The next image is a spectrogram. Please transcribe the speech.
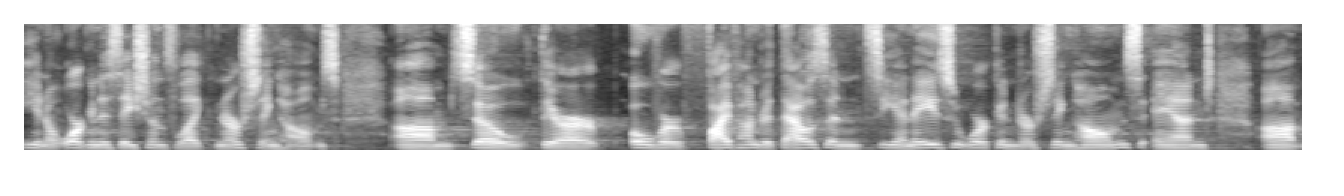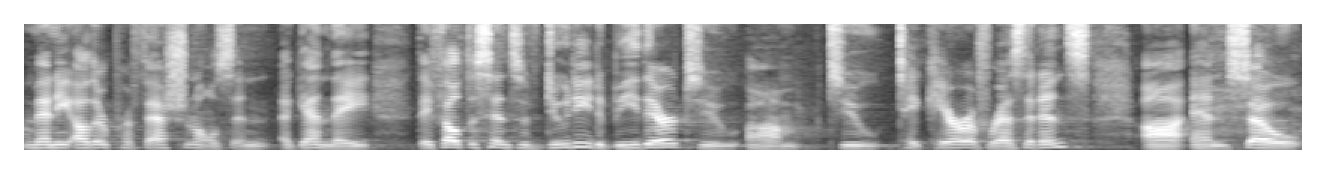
you know organizations like nursing homes. Um, so there are over 500,000 CNAs who work in nursing homes and uh, many other professionals. And again, they, they felt a sense of duty to be there to, um, to take care of residents. Uh, and so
